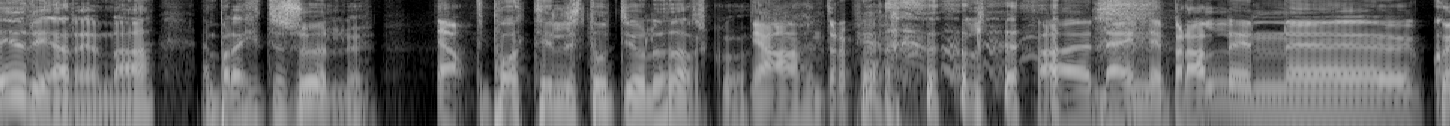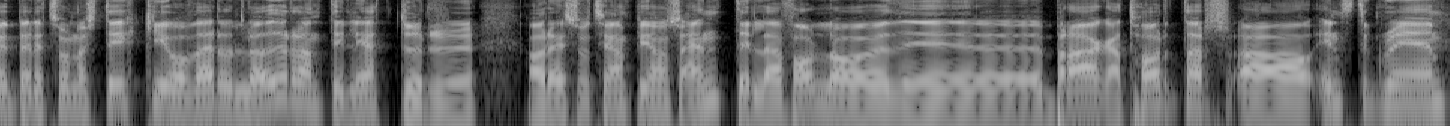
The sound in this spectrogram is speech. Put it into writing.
niður í arena En bara ekki til sölu Er pottið til í stúdíónu þar sko. Já, 100 p Það er, nei, nei, brallin uh, kaupir eitt svona stykki og verður löðrandi léttur uh, á Race of Champions. Endilega followuði uh, Braga Tordar á Instagram.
